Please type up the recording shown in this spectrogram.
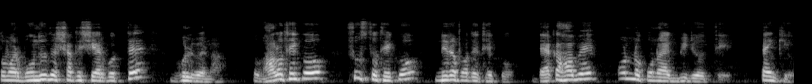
তোমার বন্ধুদের সাথে শেয়ার করতে ভুলবে না। তো ভালো থেকো, সুস্থ থেকো, নিরাপদে থেকো। দেখা হবে অন্য কোনো এক ভিডিওতে থ্যাংক ইউ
